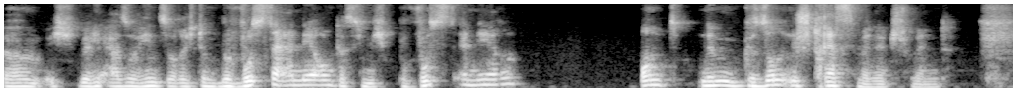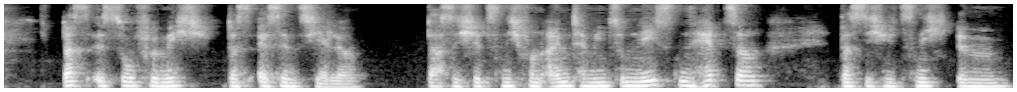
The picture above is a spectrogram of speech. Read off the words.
Ähm, ich will eher so hin zur Richtung bewusster Ernährung, dass ich mich bewusst ernähre und einem gesunden Stressmanagement. Das ist so für mich das Essentielle, dass ich jetzt nicht von einem Termin zum nächsten hetze, dass ich jetzt nicht ähm,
